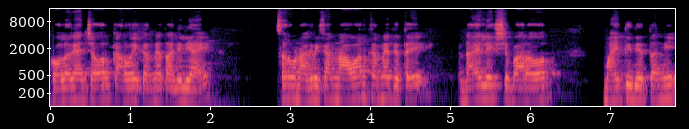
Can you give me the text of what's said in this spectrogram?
कॉलर यांच्यावर कारवाई करण्यात आलेली आहे. सर्व नागरिकांना आवाहन करण्यात येते डायल एकशे बारावर माहिती देताना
